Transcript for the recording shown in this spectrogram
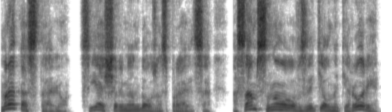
Мрак оставил. С ящерами он должен справиться — а сам снова взлетел на терроре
